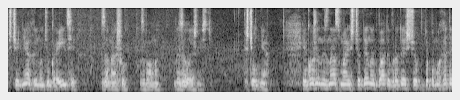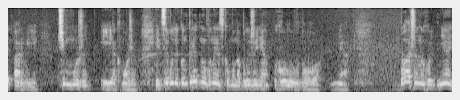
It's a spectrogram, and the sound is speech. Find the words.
Щодня гинуть українці за нашу з вами незалежність. Щодня. І кожен із нас має щоденно дбати про те, щоб допомагати армії, чим може і як може. І це буде конкретним внеском у наближення головного дня. Бажаного дня,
